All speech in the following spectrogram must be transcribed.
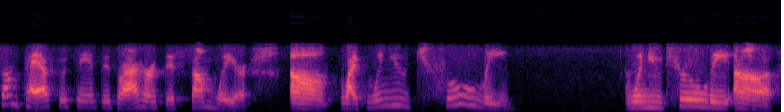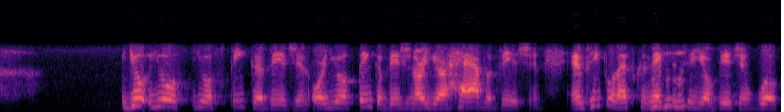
some pastor said this, or I heard this somewhere. Um, like when you truly, when you truly, uh, you'll you'll you'll speak a vision, or you'll think a vision, or you'll have a vision, and people that's connected Mhm. to your vision will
